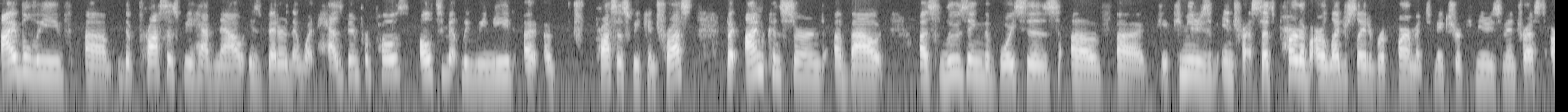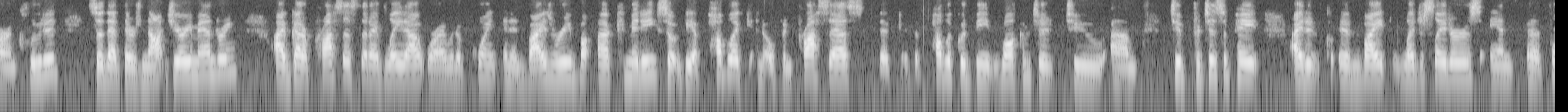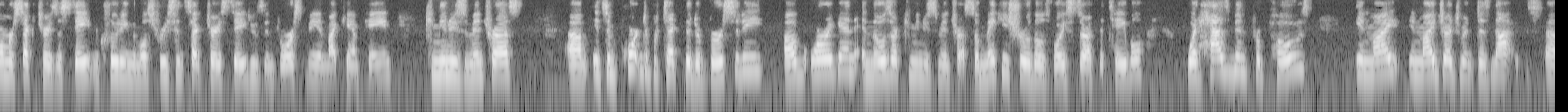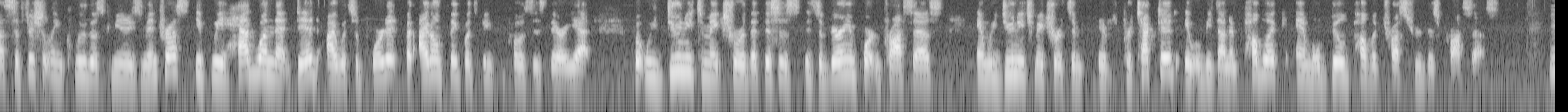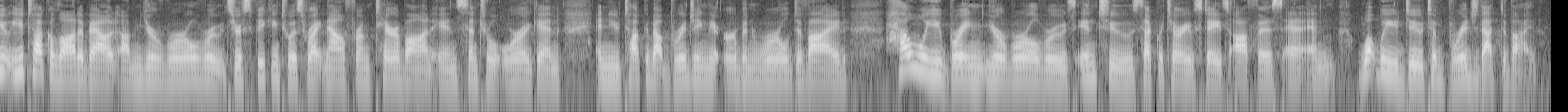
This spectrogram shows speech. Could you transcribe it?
i believe uh, the process we have now is better than what has been proposed ultimately we need a, a process we can trust but i'm concerned about us losing the voices of uh, communities of interest. That's part of our legislative requirement to make sure communities of interest are included so that there's not gerrymandering. I've got a process that I've laid out where I would appoint an advisory uh, committee. So it would be a public and open process. The, the public would be welcome to, to um, to participate. I'd invite legislators and uh, former secretaries of state, including the most recent secretary of state who's endorsed me in my campaign, communities of interest. Um, it's important to protect the diversity of Oregon, and those are communities of interest. So making sure those voices are at the table. What has been proposed, in my in my judgment, does not uh, sufficiently include those communities of interest. If we had one that did, I would support it, but I don't think what's being proposed is there yet. But we do need to make sure that this is it's a very important process and we do need to make sure it's, in, it's protected, it will be done in public, and we'll build public trust through this process. You, you talk a lot about um, your rural roots. You're speaking to us right now from Terrebonne in central Oregon, and you talk about bridging the urban rural divide. How will you bring your rural roots into Secretary of State's office, and, and what will you do to bridge that divide?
